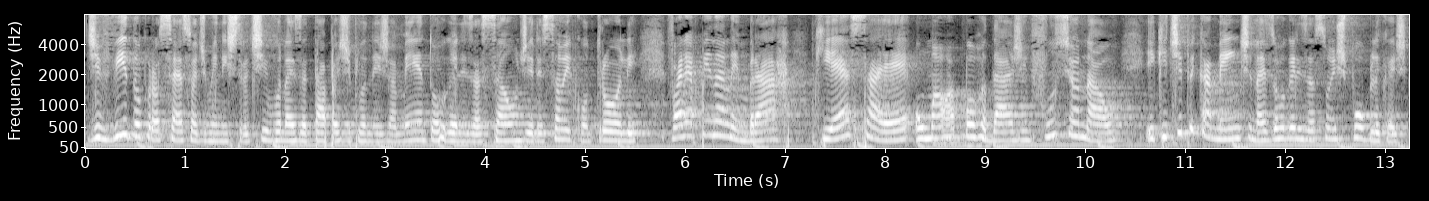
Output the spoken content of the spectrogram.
divida o processo administrativo nas etapas de planejamento, organização, direção e controle, vale a pena lembrar que essa é uma abordagem funcional e que tipicamente nas organizações públicas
